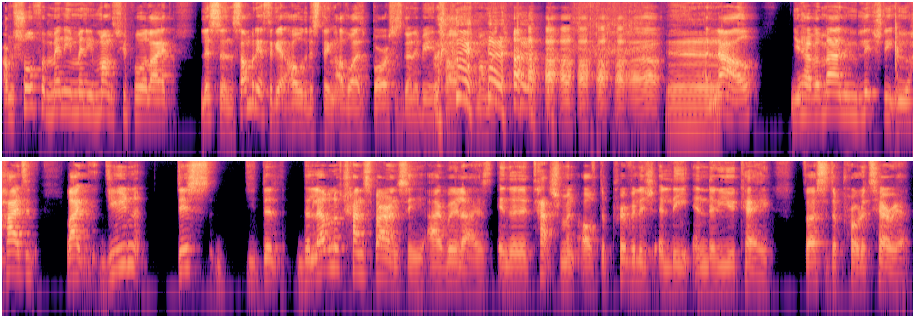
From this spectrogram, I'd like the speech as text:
I'm sure for many, many months, people were like, listen, somebody has to get hold of this thing. Otherwise, Boris is going to be in charge. Like, And now you have a man who literally who hides it. Like, do you this the the level of transparency I realized in the detachment of the privileged elite in the UK versus the proletariat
